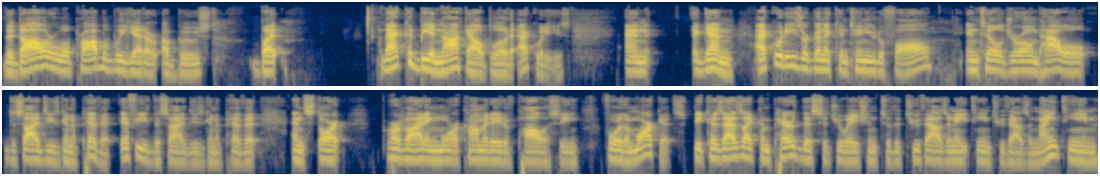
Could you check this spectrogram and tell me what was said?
The dollar will probably get a, a boost, but that could be a knockout blow to equities. And again, equities are going to continue to fall until Jerome Powell decides he's going to pivot. If he decides he's going to pivot and start providing more accommodative policy for the markets. Because as I compared this situation to the 2018 2019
